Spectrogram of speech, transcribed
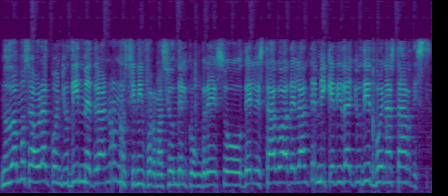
Nos vamos ahora con Judith Medrano. Nos tiene información del Congreso del Estado. Adelante, mi querida Judith. Buenas tardes.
